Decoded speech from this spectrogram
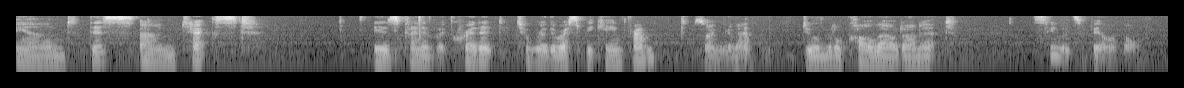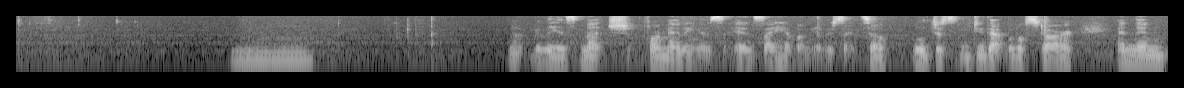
And this um, text is kind of a credit to where the recipe came from. So I'm going to do a little call out on it. See what's available. Mm, not really as much formatting as, as I have on the other side. So we'll just do that little star. And then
